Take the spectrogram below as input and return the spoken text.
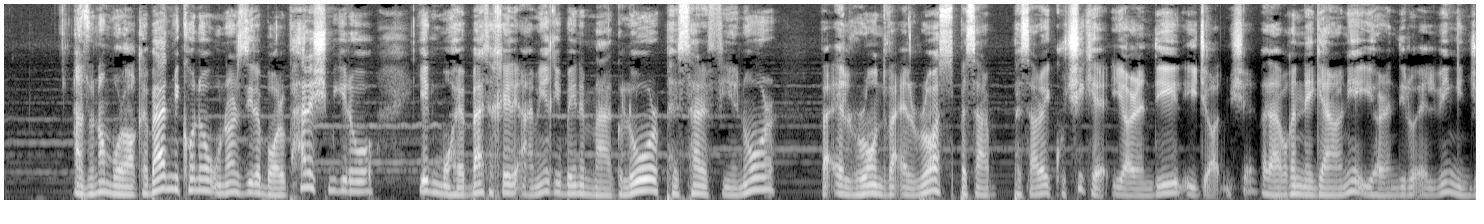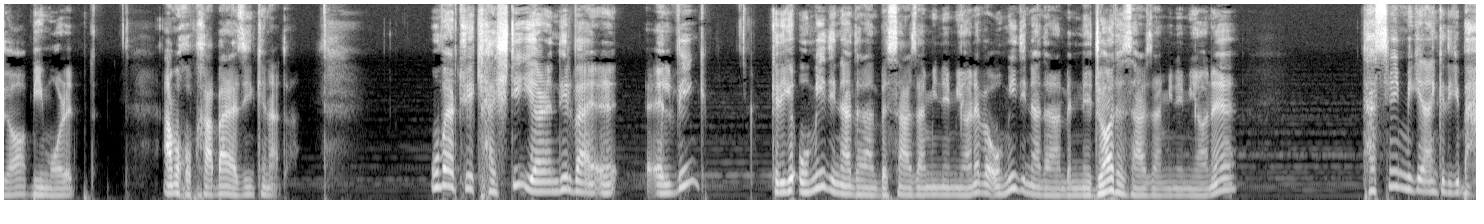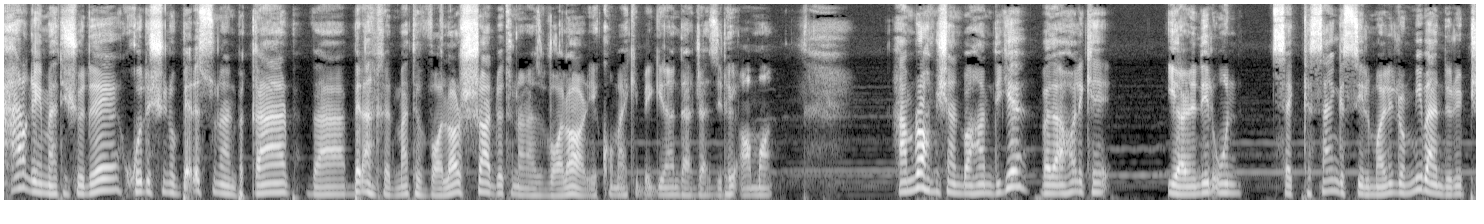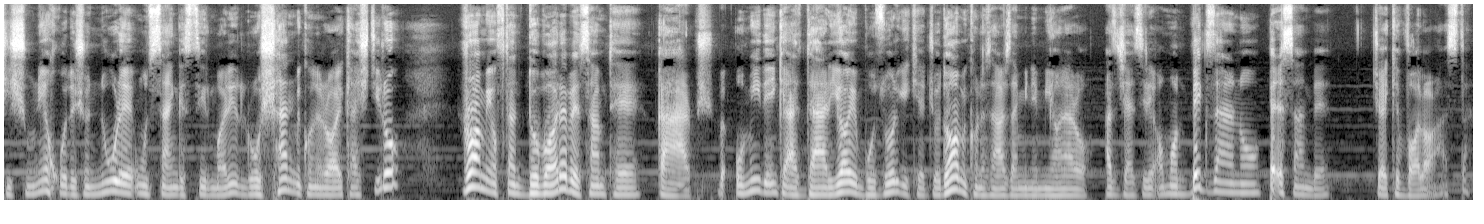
از اونا مراقبت می‌کنه و اونا رو زیر بار و پرش می‌گیره و یک محبت خیلی عمیقی بین مگلور پسر فینور و الروند و الروس پسر پسرای کوچیک ایارندیل ایجاد میشه. و در واقع نگرانی ایارندیل و الوینگ اینجا بیمورد بوده. اما خب خبر از این که نداره اونور توی کشتی ایارندیل و الوینگ که دیگه امیدی ندارن به سرزمین میانه و امیدی ندارن به نجات سرزمین میانه تصمیم می‌گیرن که دیگه به هر قیمتی شده خودشونو برسونن به غرب و برن خدمت والار. شاید بتونن از والار یه کمکی بگیرن در جزیره آمان. همراه میشن با هم دیگه و در حالی که ایارندیل اون سکه سنگ سیلماریل رو میبنده روی پیشونی خودش و نور اون سنگ سیلماریل روشن می‌کنه راه کشتی رو. راه میافتن دوباره به سمت غرب. به امید اینکه از دریای بزرگی که جدا می‌کنه سرزمین میانه رو از جزیره آمان بگذرن و برسن به جایی که والار هستن.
